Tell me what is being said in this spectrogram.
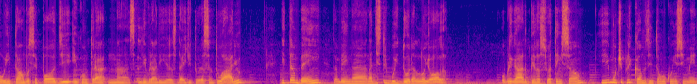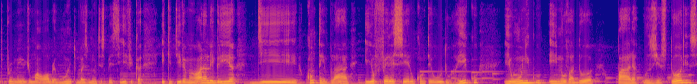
ou então você pode encontrar nas livrarias da editora Santuário e também, também na, na distribuidora Loyola. Obrigado pela sua atenção e multiplicamos então o conhecimento por meio de uma obra muito, mas muito específica e que tive a maior alegria de contemplar e oferecer um conteúdo rico e único e inovador para os gestores,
